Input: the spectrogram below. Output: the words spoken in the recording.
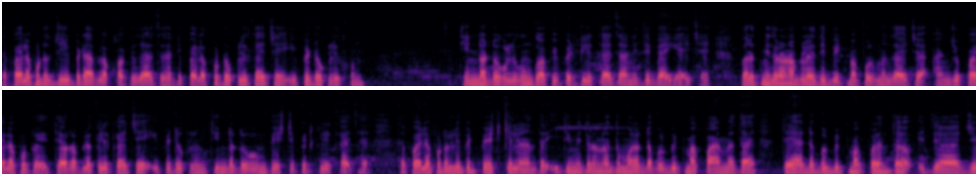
तर पहिला फोटोची इफेक्ट आपला कॉपी करायच्यासाठी पहिला फोटो क्लिक करायचे इफेक्टो क्लिक करून तीन dot click copy paste click करायचं आणि ते बॅग घ्यायचे आहे परत मित्रांनो आपल्याला ते बीटमापूर पण जायचं आहे. आणि जो पहिला फोटो आहे त्यावर आपल्याला क्लिक करायचं आहे. इपेट उकलून तीन डॉट करून पेस्ट इपेट क्लिक करायचं आहे. तर पहिल्या फोटो इफेक्ट पेस्ट केल्यानंतर इथे मित्रांनो तुम्हाला डबल बीट मार्क पाय मिळत आहे. त्या डबल बीट मार्कपर्यंत जे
